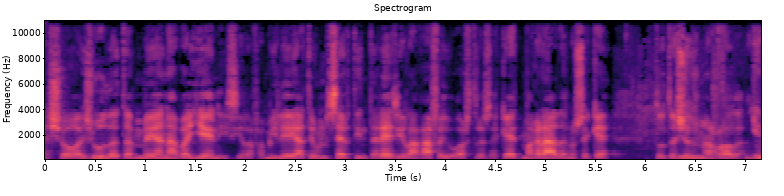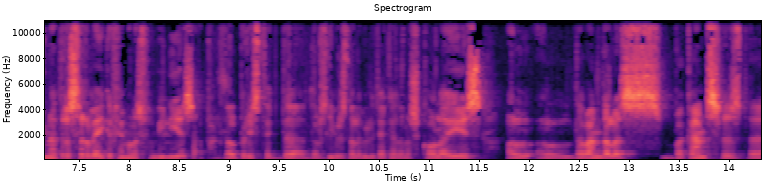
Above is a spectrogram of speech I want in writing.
això ajuda també a anar veient, i si la família ja té un cert interès i l'agafa i diu, ostres, aquest m'agrada, no sé què, tot això és una roda. I un altre servei que fem a les famílies, a part del préstec de, dels llibres de la biblioteca de l'escola, és el, el, davant de les vacances de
